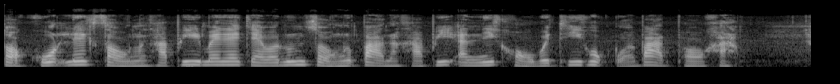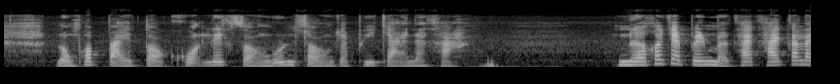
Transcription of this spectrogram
ตอกโค้ดเลขสองนะคะ พี่ไม่แน่ใจว่ารุ่นสองหรือเปล่านะคะ พี่อันนี้ขอไว้ที่600บาทพอค่ะ หลวงพ่อไปตอกโค้ดเลขสองรุ่นสองจะพี่จ๋านะคะเนื้อก็จะเป็นเหมือนคล้ายๆกระไหล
